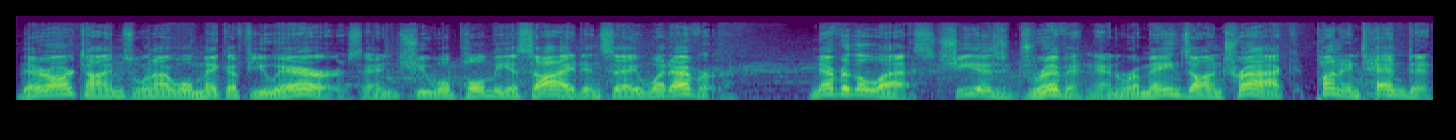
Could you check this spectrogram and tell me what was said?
There are times when I will make a few errors, and she will pull me aside and say whatever. Nevertheless, she is driven and remains on track, pun intended.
